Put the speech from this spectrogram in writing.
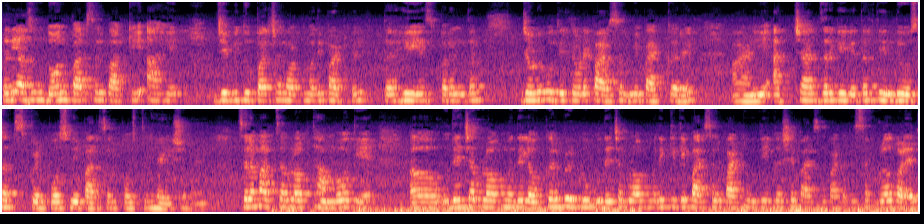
तरी अजून दोन पार्सल बाकी आहेत. जे मी दुपारच्या लॉटमध्ये पाठवेल तर हे येसपर्यंत जेवढे होतील तेवढे पार्सल मी पॅक करेल. आणि आजच्या आज जर गेले तर तीन दिवसात स्पीड पोस्टने पार्सल पोचतील ह्या हिशोबाने. चला मागचा ब्लॉग थांबवते उद्याच्या ब्लॉगमध्ये लवकर भेटू. उद्याच्या ब्लॉगमध्ये किती पार्सल पाठवते कसे पार्सल पाठवते सगळं कळेल.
